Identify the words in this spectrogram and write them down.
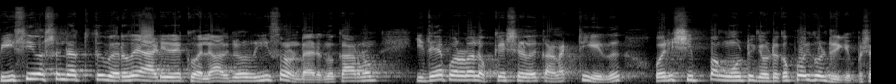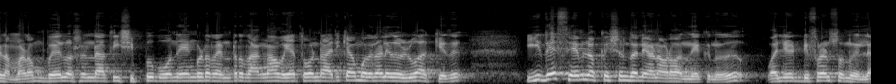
പി സി വെർഷന്റെ അകത്ത് വെറുതെ ആഡ് ചെയ്തേക്കുമല്ല അതിനൊരു റീസൺ ഉണ്ടായിരുന്നു. കാരണം ഇതേപോലുള്ള ലൊക്കേഷനുകൾ കണക്ട് ചെയ്ത് ഒരു ഷിപ്പ് അങ്ങോട്ടും ഇങ്ങോട്ടും ഒക്കെ പോയിക്കൊണ്ടിരിക്കും. പക്ഷേ നമ്മുടെ മൊബൈൽ വെർഷന്റെ അകത്ത് ഈ ഷിപ്പ് പോകുന്നതും കൂടെ റെൻഡർ താങ്ങാൻ വയ്യാത്തതുകൊണ്ടായിരിക്കാം മുതലാളി ഇത് ഒഴിവാക്കിയത്. ഇതേ സെയിം ലൊക്കേഷൻ തന്നെയാണ് അവിടെ വന്നേക്കുന്നത്. വലിയ ഡിഫറൻസ് ഒന്നുമില്ല.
